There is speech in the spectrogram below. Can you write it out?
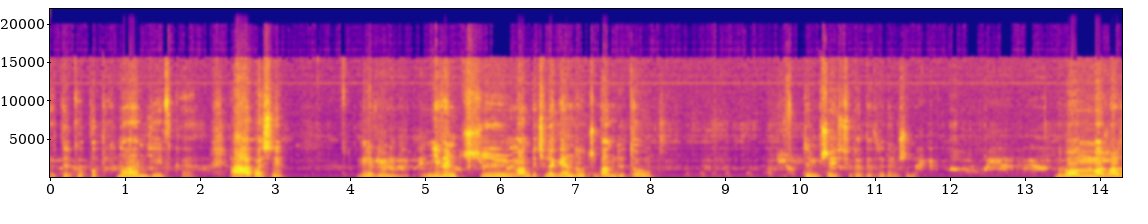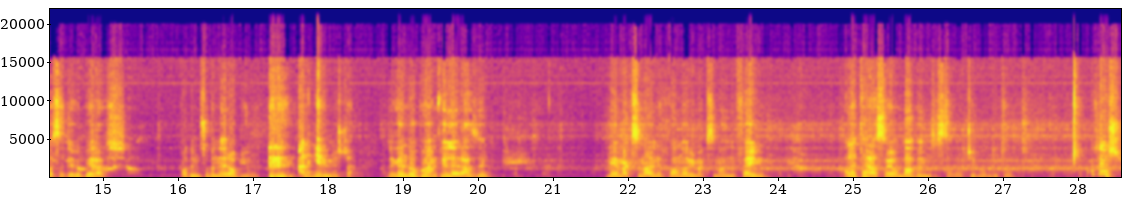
Ja tylko popchnąłem dziwkę. A, właśnie. Nie wiem, nie wiem czy mam być legendą czy bandytą. Tym przejściu Red Dead Redemption. No bo można w zasadzie wybierać po tym co będę robił. Ale nie wiem jeszcze. Legendą byłem wiele razy. Miałem maksymalny honor i maksymalny fame. Ale teraz swoją babę został raczej bandytą. Chociaż...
